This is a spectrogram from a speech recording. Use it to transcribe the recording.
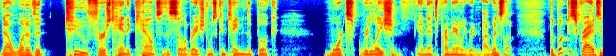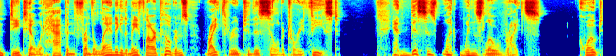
Now, one of the two first hand accounts of the celebration was contained in the book Mourt's Relation, and that's primarily written by Winslow. The book describes in detail what happened from the landing of the Mayflower Pilgrims right through to this celebratory feast. And this is what Winslow writes quote,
